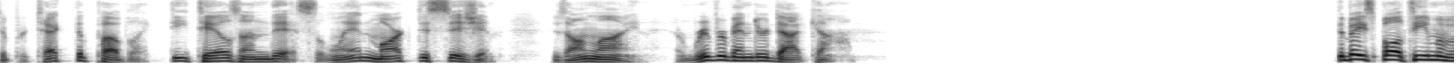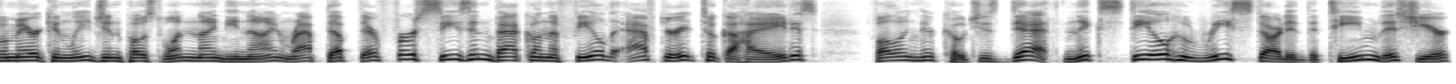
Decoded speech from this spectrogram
to protect the public. Details on this landmark decision is online at riverbender.com. The baseball team of American Legion Post 199 wrapped up their first season back on the field after it took a hiatus following their coach's death. Nick Steele, who restarted the team this year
